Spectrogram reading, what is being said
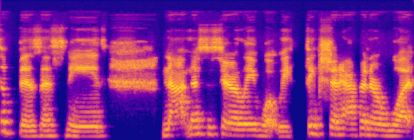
the business needs, not necessarily what we think should happen or what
